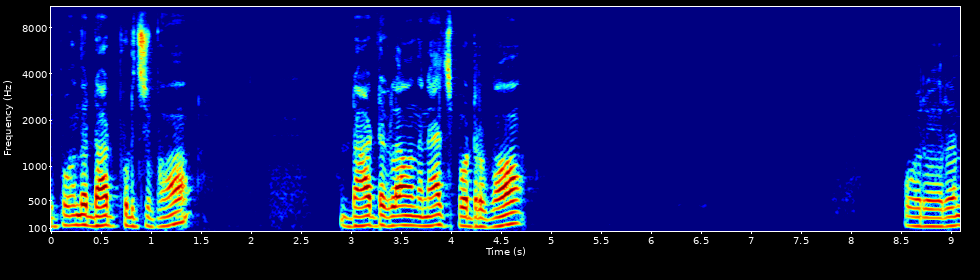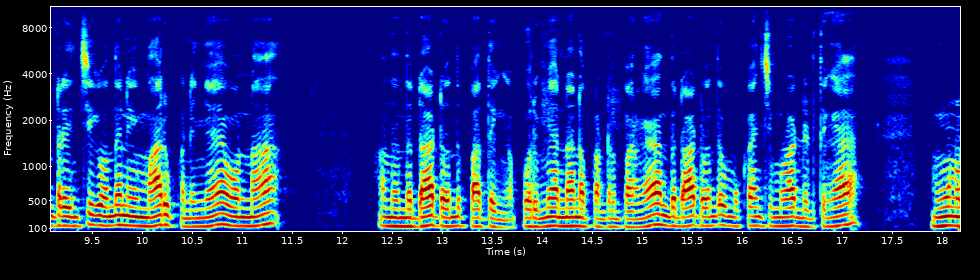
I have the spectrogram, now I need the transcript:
இப்போ வந்து டாட் பிடிச்சிப்போம். டாட்டுக்கெலாம் வந்து நேச் போட்டிருப்போம். ஒரு ரெண்டரை இன்ச்சுக்கு வந்து நீங்கள் மார்க் பண்ணிங்க. ஒன்றா அந்தந்த டாட் வந்து பார்த்துங்க பொறுமையாக என்னென்ன பண்ணுறேன்னு பாருங்கள் அந்த டாட் வந்து முக்கால் இன்ச்சு முன்னாடி எடுத்துங்க மூணு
